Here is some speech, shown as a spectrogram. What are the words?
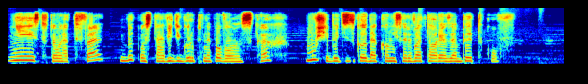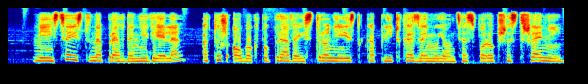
Nie jest to łatwe, by postawić grób na powązkach, musi być zgoda konserwatora zabytków. Miejsca jest naprawdę niewiele, a tuż obok po prawej stronie jest kapliczka zajmująca sporo przestrzeni.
